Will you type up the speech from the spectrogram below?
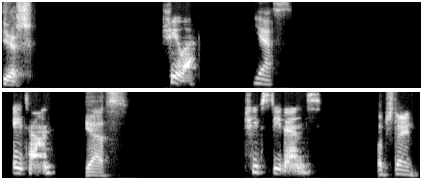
Yes. Sheila. Yes. Etan. Yes. Chief Stevens. Abstain.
